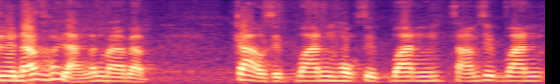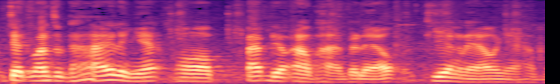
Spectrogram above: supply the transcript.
คือนับถอยหลังกันมาแบบ90วัน60วัน30วัน7วันสุดท้ายอะไรเงี้ย พอแป๊บเดียวอ้าวผ่านไปแล้ว เที่ยงแล้วอย่างเงี้ยครับ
